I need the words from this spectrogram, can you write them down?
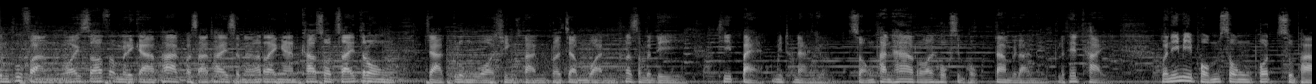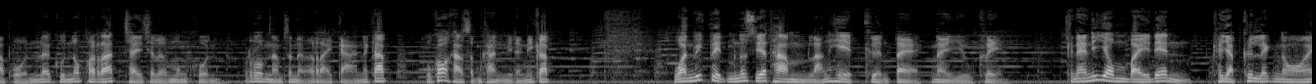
คุณผู้ฟัง Voice of America ภาคภาษาไทยเสนอรายงานข่าวสดสายตรง จากกรุงวอชิงตัน ประจำวันพระสบดีที่ 8 มิถุนายน 2566 ตามเวลาในประเทศไทย วันนี้มีผมทรงพศสุภาผล และคุณนพรัตน์ชัยเฉลิมมงคล ร่วมนำเสนอรายการนะครับ หัวข้อข่าวสำคัญมีดังนี้ครับ วันวิกฤตมนุษยธรรมหลังเหตุเขื่อนแตกในยูเครนคะแนนนิยมไบเดนขยับขึ้นเล็กน้อย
